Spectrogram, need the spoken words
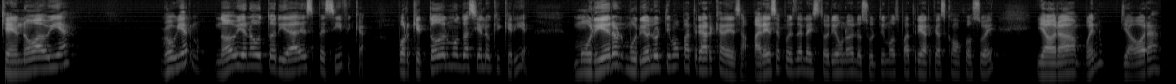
Que no había gobierno, no había una autoridad específica, porque todo el mundo hacía lo que quería. Murieron, murió el último patriarca, desaparece pues de la historia uno de los últimos patriarcas con Josué, y ahora, bueno, ¿y ahora,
